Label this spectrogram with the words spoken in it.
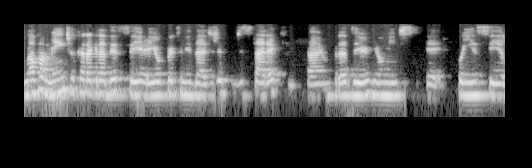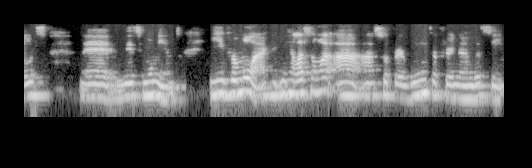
novamente eu quero agradecer a oportunidade de, de, estar aqui, tá? É um prazer realmente é, conhecê-los né, nesse momento. E vamos lá, em relação à sua pergunta, Fernanda, assim,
